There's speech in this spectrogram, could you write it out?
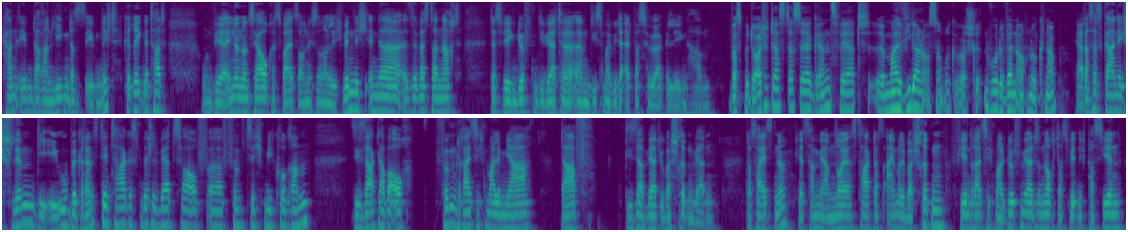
kann eben daran liegen, dass es eben nicht geregnet hat. Und wir erinnern uns ja auch, es war jetzt auch nicht sonderlich windig in der Silvesternacht. Deswegen dürften die Werte ähm, diesmal wieder etwas höher gelegen haben. Was bedeutet das, dass der Grenzwert äh, mal wieder in Osnabrück überschritten wurde, wenn auch nur knapp? Ja, das ist gar nicht schlimm. Die EU begrenzt den Tagesmittelwert zwar auf äh, 50 Mikrogramm. Sie sagt aber auch, 35 Mal im Jahr darf dieser Wert überschritten werden. Das heißt, ne, jetzt haben wir am Neujahrstag das einmal überschritten, 34 Mal dürfen wir also noch, das wird nicht passieren.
